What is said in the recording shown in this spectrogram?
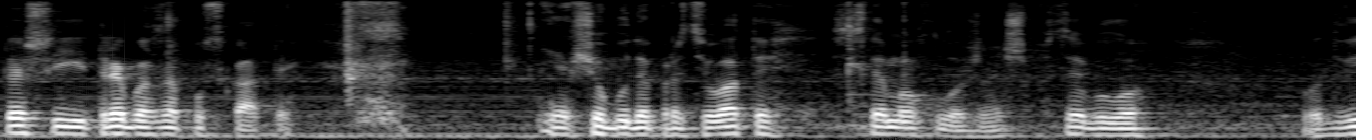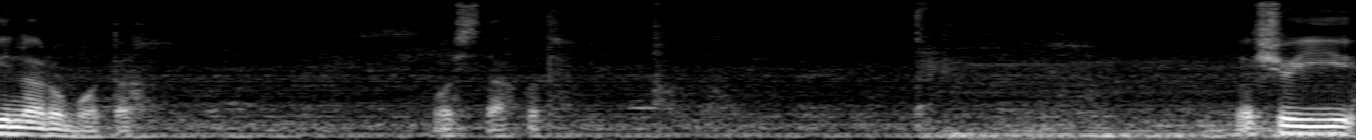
теж її треба запускати. Якщо буде працювати система охолодження, щоб це було подвійна робота. Ось так от. Якщо її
